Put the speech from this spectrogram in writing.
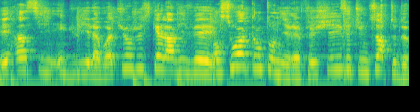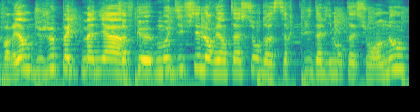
et ainsi aiguiller la voiture jusqu'à l'arrivée. En soi, quand on y réfléchit, c'est une sorte de variante du jeu Pipe Mania. Sauf que modifier l'orientation d'un circuit d'alimentation en eau,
